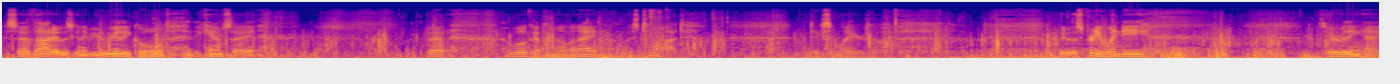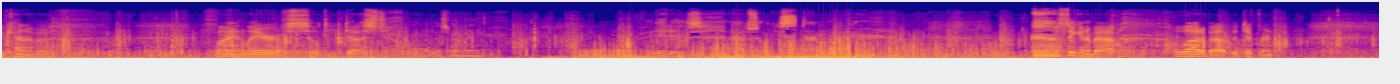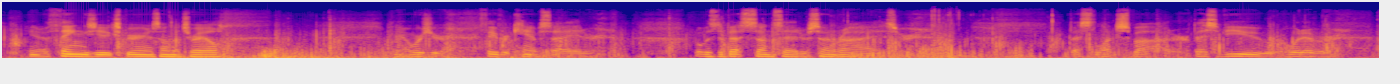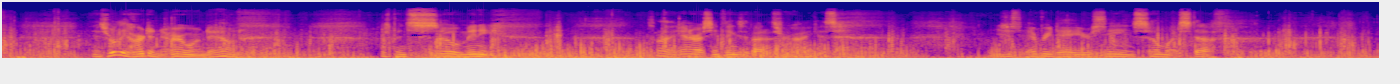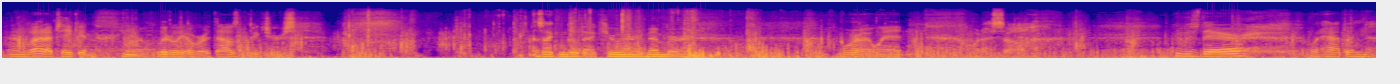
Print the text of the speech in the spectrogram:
So I thought it was going to be really cold at the campsite, but I woke up in the middle of the night. It was too hot. Take some layers off. But it was pretty windy, so everything had kind of a fine layer of silty dust this morning. It is absolutely stunning up here. I was thinking about a lot about the different, you know, things you experience on the trail. You know, where's your favorite campsite, or what was the best sunset or sunrise, or best lunch spot, or best view, or whatever. It's really hard to narrow them down. There's been so many. It's one of the interesting things about a through hike is you just every day you're seeing so much stuff. And I'm glad I've taken, you know, literally over a thousand pictures. As I can go back through and remember where I went, what I saw, who was there, what happened,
